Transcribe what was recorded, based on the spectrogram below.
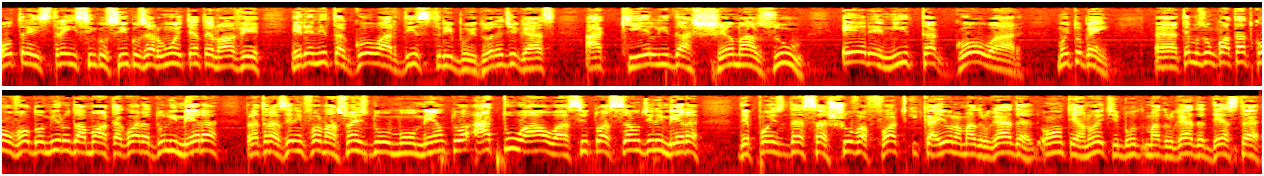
ou 33550189. Erenita Goar, distribuidora de gás, aquele da chama azul. Erenita Goar. Muito bem. É, temos um contato com o Valdomiro da Mota, agora do Limeira, para trazer informações do momento atual, a situação de Limeira depois dessa chuva forte que caiu na madrugada, ontem à noite, madrugada desta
